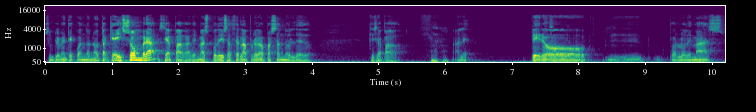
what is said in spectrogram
Simplemente cuando nota que hay sombra, se apaga. Además, podéis hacer la prueba pasando el dedo, que se apaga. ¿Vale? Pero mm, por lo demás,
